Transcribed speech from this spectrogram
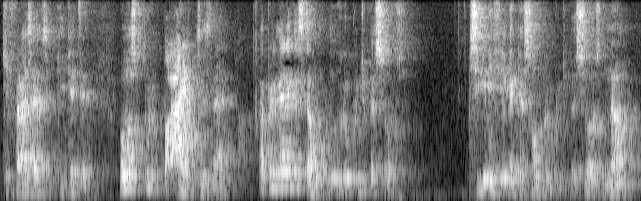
que frase é essa? O que quer dizer? Vamos por partes, né? A primeira questão, um grupo de pessoas. Significa que é só um grupo de pessoas? Não.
